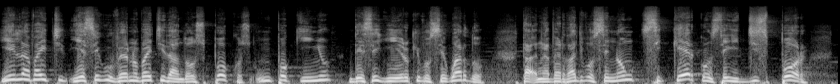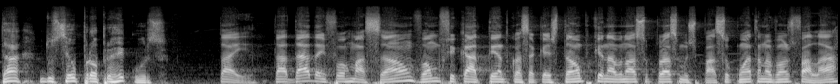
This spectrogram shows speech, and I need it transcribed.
e, ele vai te, e esse governo vai te dando aos poucos um pouquinho desse dinheiro que você guardou. Tá? Na verdade, você não sequer consegue dispor tá, do seu próprio recurso. Tá aí. Tá dada a informação. Vamos ficar atento com essa questão, porque no nosso próximo espaço conta nós vamos falar.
